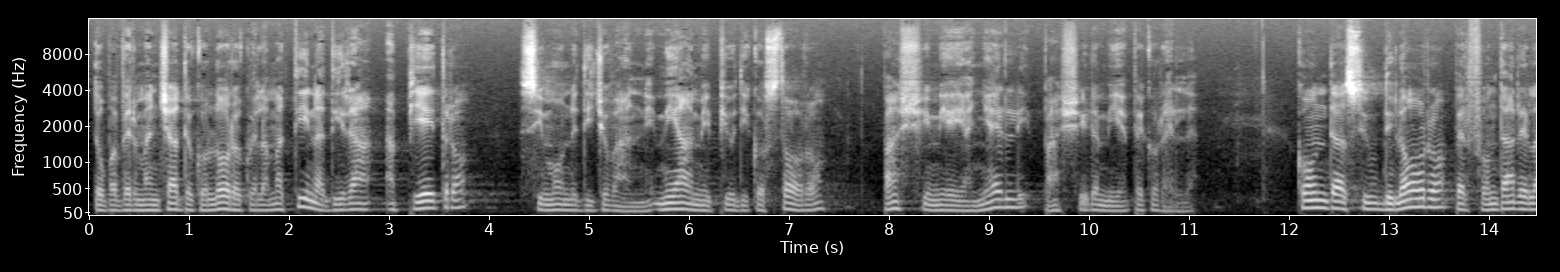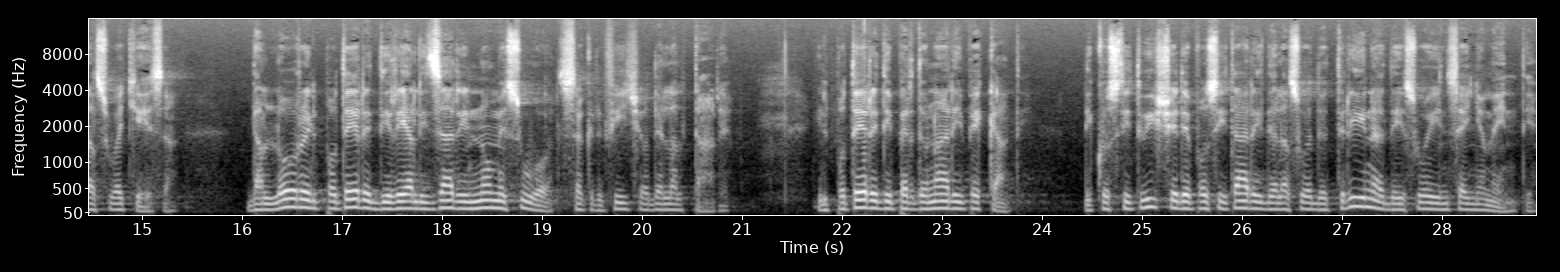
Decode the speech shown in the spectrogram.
Dopo aver mangiato con loro quella mattina dirà a Pietro, Simone di Giovanni, mi ami più di costoro? Pasci i miei agnelli, pasci le mie pecorelle. Conta su di loro per fondare la sua Chiesa. Da loro il potere di realizzare in nome suo il sacrificio dell'altare, il potere di perdonare i peccati, li costituisce depositari della sua dottrina e dei suoi insegnamenti.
